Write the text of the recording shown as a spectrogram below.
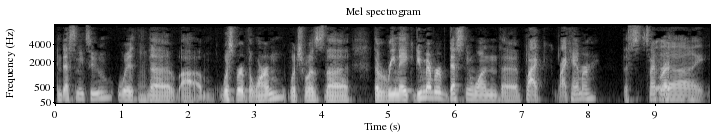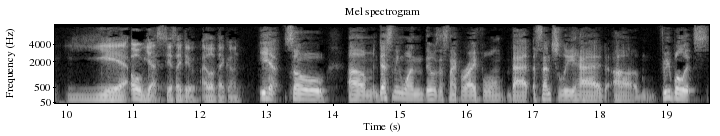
in Destiny 2 with mm-hmm. the um, Whisper of the Worm, which was the the remake. Do you remember Destiny 1, the Black Black Hammer, the sniper rifle? Uh, yeah. Oh yes, yes I do. I love that gun. Yeah. So um, Destiny 1, there was a sniper rifle that essentially had um, three bullets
